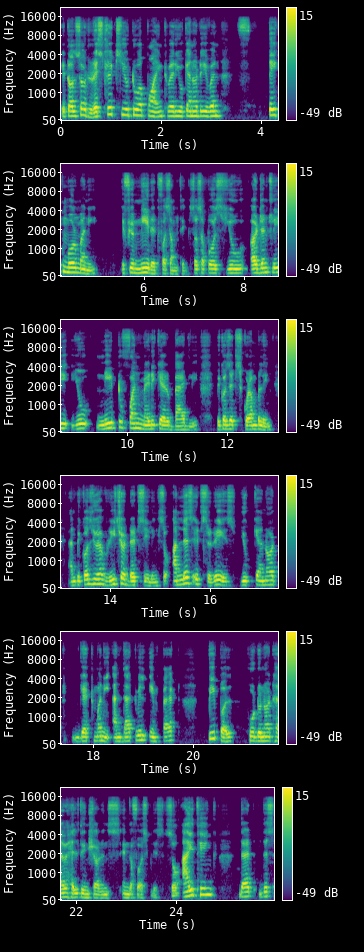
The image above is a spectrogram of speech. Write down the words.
it also restricts you to a point where you cannot even f- take more money if you need it for something. So suppose you urgently you need to fund medicare badly because it's crumbling and because you have reached your debt ceiling so unless it's raised you cannot get money. And that will impact people who do not have health insurance in the first place. So i think that this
